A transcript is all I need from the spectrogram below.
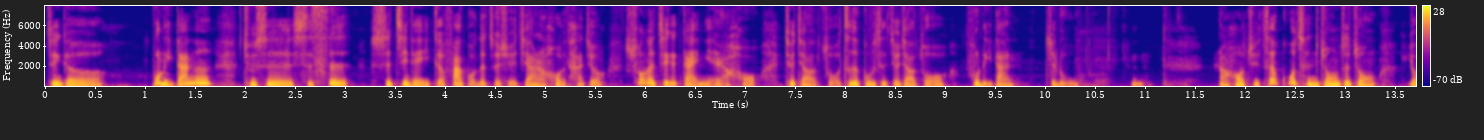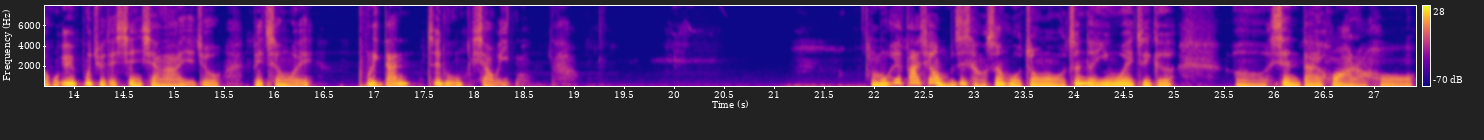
这个布里丹呢，就是十四世纪的一个法国的哲学家，然后他就说了这个概念，然后就叫做这个故事就叫做布里丹之炉。嗯，然后决策过程中这种犹豫不决的现象啊，也就被称为布里丹之炉效应。我们会发现，我们日常生活中哦，真的因为这个呃现代化，然后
